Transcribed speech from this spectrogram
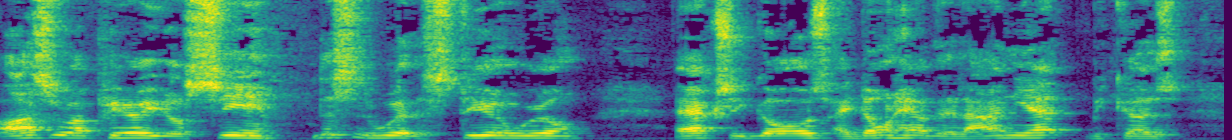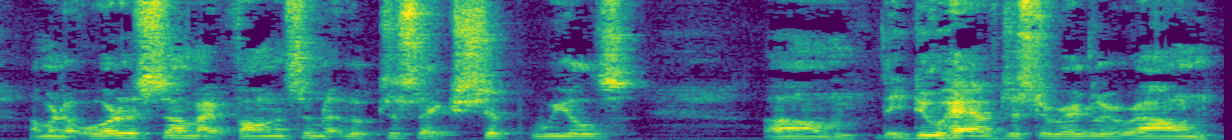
Also up here you'll see, this is where the steering wheel actually goes. I don't have that on yet because I'm going to order some. I found some that look just like ship wheels. Um, they do have just a regular round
